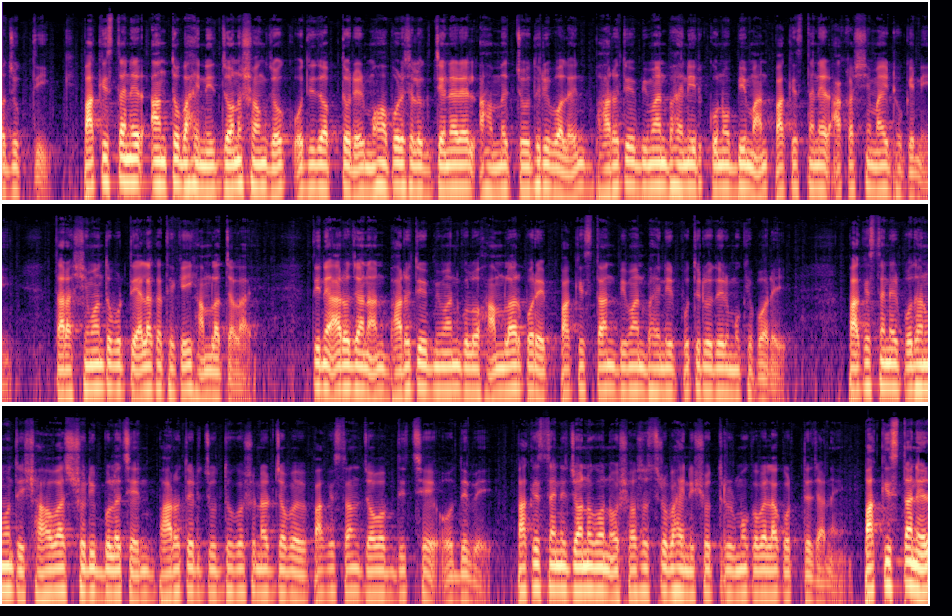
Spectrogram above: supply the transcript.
অযৌক্তিক। পাকিস্তানের আন্তঃবাহিনীর জনসংযোগ অধিদপ্তরের মহাপরিচালক জেনারেল আহমেদ চৌধুরী বলেন, ভারতীয় বিমান বাহিনীর কোনো বিমান পাকিস্তানের আকাশসীমায় ঢোকেনি। তারা সীমান্তবর্তী এলাকা থেকেই হামলা চালায়। তিনি আরও জানান, ভারতীয় বিমানগুলো হামলার পরে পাকিস্তান বিমান বাহিনীর প্রতিরোধের মুখে পড়ে। পাকিস্তানের প্রধানমন্ত্রী শাহবাজ শরীফ বলেছেন, ভারতের যুদ্ধ ঘোষণার জবাবে পাকিস্তান জবাব দিচ্ছে ও দেবে। পাকিস্তানের জনগণ ও সশস্ত্র বাহিনী শত্রুর মোকাবেলা করতে জানে। পাকিস্তানের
